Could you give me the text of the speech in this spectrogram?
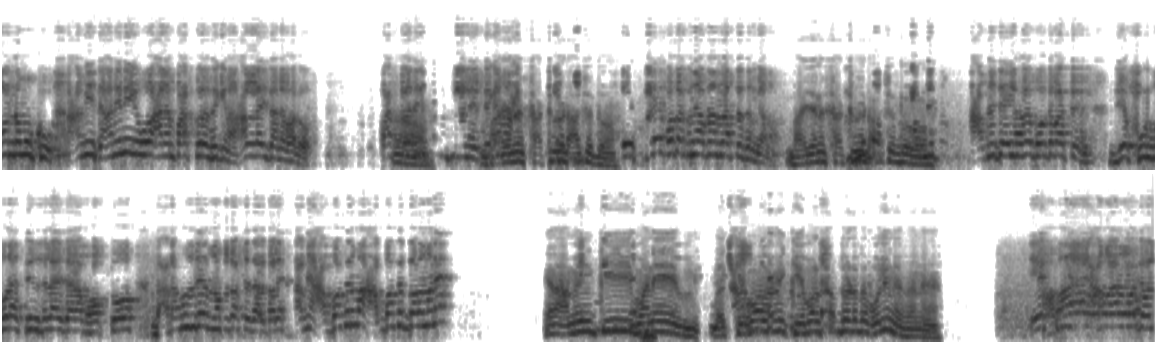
গন্ডমুখু আমি জানিনি ও আলেম পাস করেছে কিনা আল্লাহ জানে ভালো। সার্টিফিকেট আছে তো। কথা শুনে আপনারা কেন? ভাইজানের সার্টিফিকেট আছে তো। আপনি- তো এইভাবে বলতে পারছেন যে ফুরফুরা সিলসিলায় যারা ভক্ত দাদা হুজুরের মতো দশে যারা দলে আপনি আব্বাসের আব্বাসের দল মানে? আমি কি মানে কেবল আমি কেবল শব্দটা তো বলি না এখানে। বলছেন?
